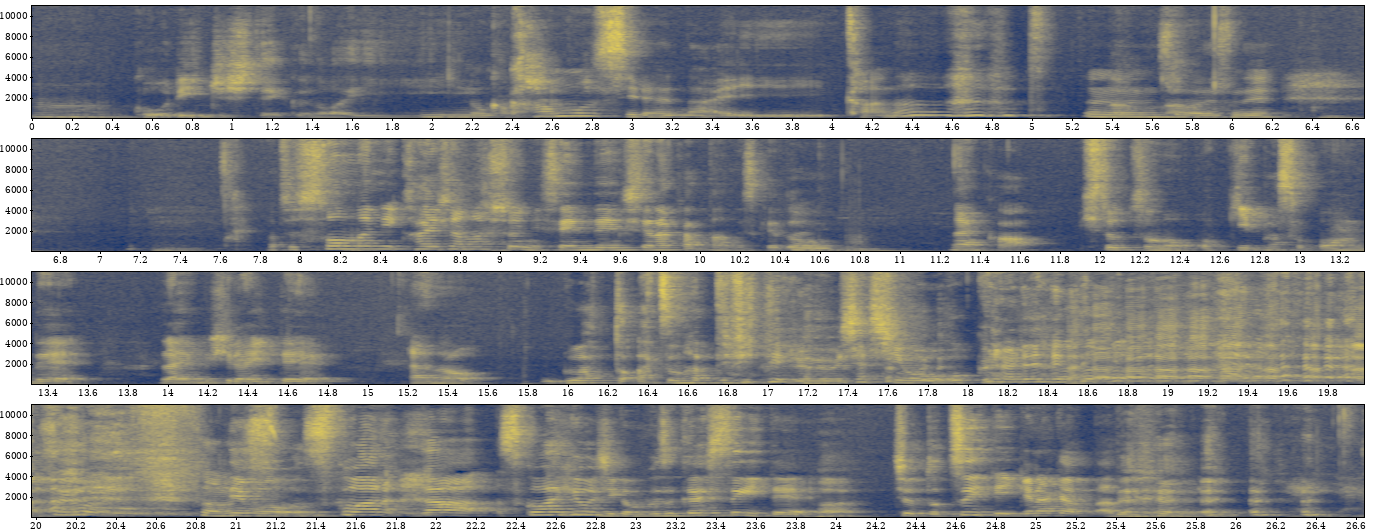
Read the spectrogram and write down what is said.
うんこう、リーチしていくのがいいいいのかかもしれない。かな。うん、そうですね。私そんなに会社の人に宣伝してなかったんですけど、はいなんか一つの大きいパソコンでライブ開いて、あの、ぐわっと集まって見てる写真を送られて、すごい。でも、スコアが、スコア表示が難しすぎて、はちょっとついていけなかったって。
